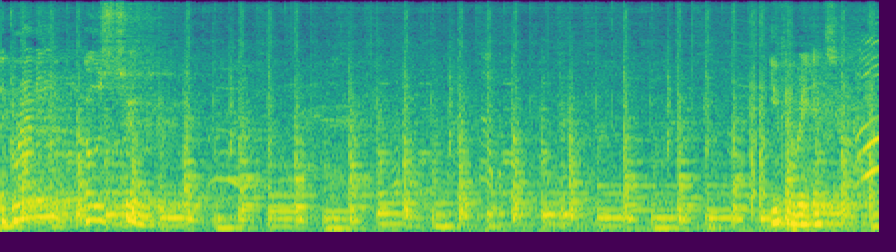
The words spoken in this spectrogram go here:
The Grammy goes to. You can read it. Oh.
